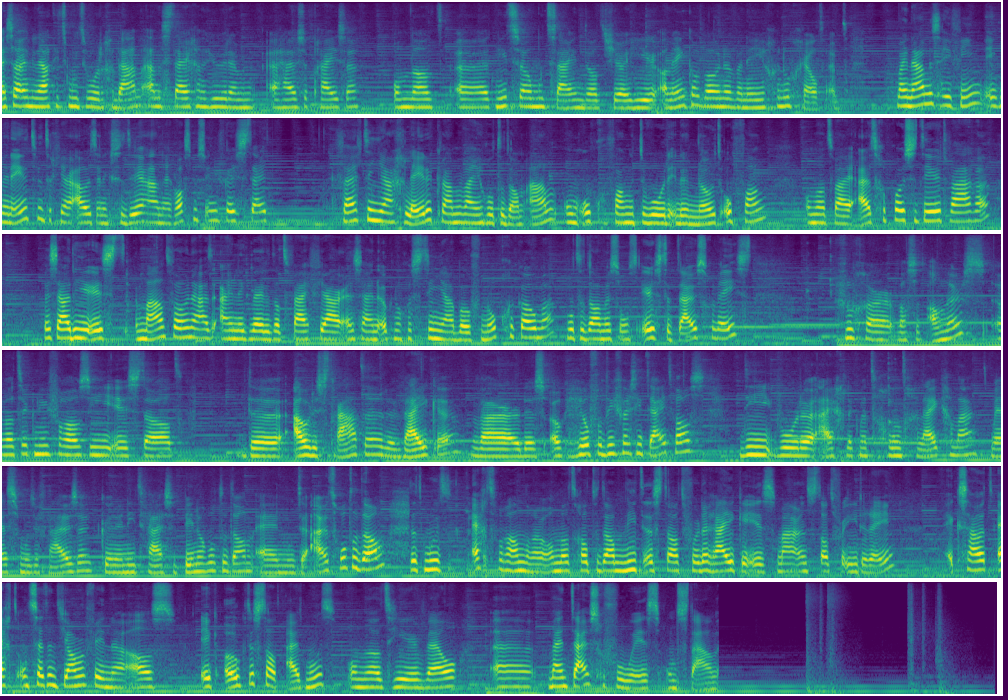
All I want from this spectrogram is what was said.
Er zou inderdaad iets moeten worden gedaan aan de stijgende huur- en eh, huizenprijzen. Omdat eh, het niet zo moet zijn dat je hier alleen kan wonen wanneer je genoeg geld hebt. Mijn naam is Hevien, ik ben 21 jaar oud en ik studeer aan de Erasmus Universiteit. 15 jaar geleden kwamen wij in Rotterdam aan om opgevangen te worden in de noodopvang, omdat wij uitgeprocedeerd waren. We zouden hier eerst een maand wonen, uiteindelijk werden dat vijf jaar en zijn er ook nog eens tien jaar bovenop gekomen. Rotterdam is ons eerste thuis geweest. Vroeger was het anders. Wat ik nu vooral zie is dat de oude straten, de wijken, waar dus ook heel veel diversiteit was, die worden eigenlijk met de grond gelijk gemaakt. Mensen moeten verhuizen, kunnen niet verhuizen binnen Rotterdam en moeten uit Rotterdam. Dat moet echt veranderen, omdat Rotterdam niet een stad voor de rijken is, maar een stad voor iedereen. Ik zou het echt ontzettend jammer vinden als ik ook de stad uit moet, omdat hier wel uh, mijn thuisgevoel is ontstaan.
